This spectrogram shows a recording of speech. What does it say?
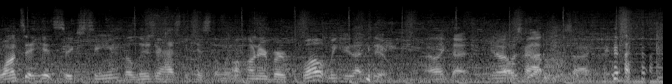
once it hits 16, The loser has to kiss the winner. 100 burp. Well, we can do that too. I like that. You know, Oh, crap. that. Sorry.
